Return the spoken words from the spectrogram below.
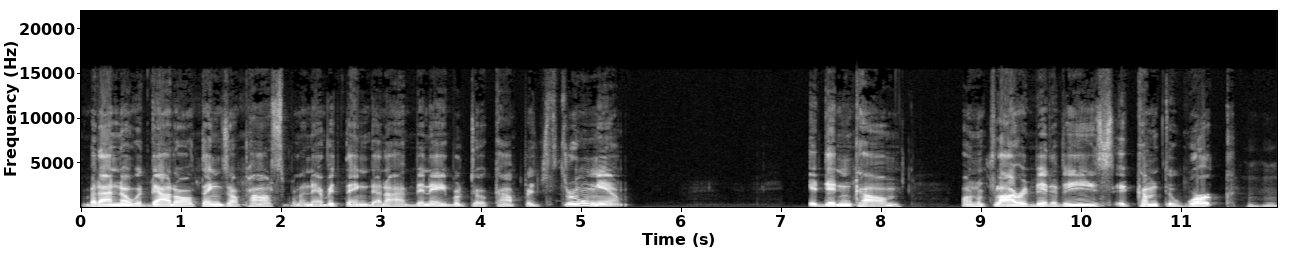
But I know with God all things are possible, and everything that I've been able to accomplish through Him, it didn't come on a flowery bit of ease. It come through work, mm-hmm.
